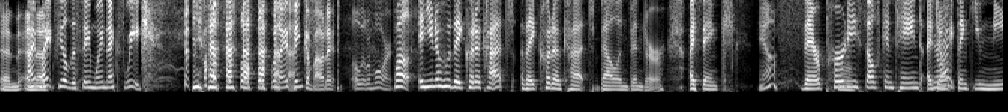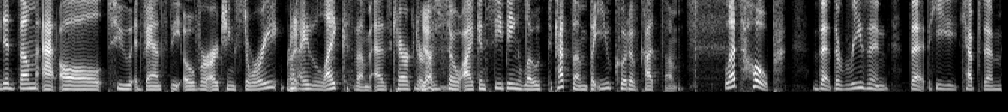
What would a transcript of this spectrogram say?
and, and I that- might feel the same way next week. it's possible when I think about it a little more. well, and you know who they could have cut? They could have cut Bel and Vinder. I think Yeah. They're pretty mm. self-contained. I You're don't right. think you needed them at all to advance the overarching story, but I like them as characters. Yes. So I can see being loath to cut them, but you could have cut them. Let's hope that the reason that he kept them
